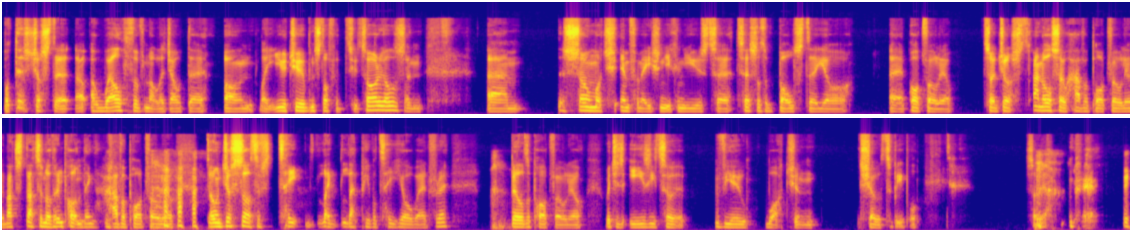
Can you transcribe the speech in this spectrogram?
but there's just a, a wealth of knowledge out there on like YouTube and stuff with tutorials and um, there's so much information you can use to to sort of bolster your uh, portfolio. So just and also have a portfolio. That's that's another important thing. Have a portfolio. Don't just sort of take like let people take your word for it. Build a portfolio, which is easy to view, watch, and show to people. So yeah.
